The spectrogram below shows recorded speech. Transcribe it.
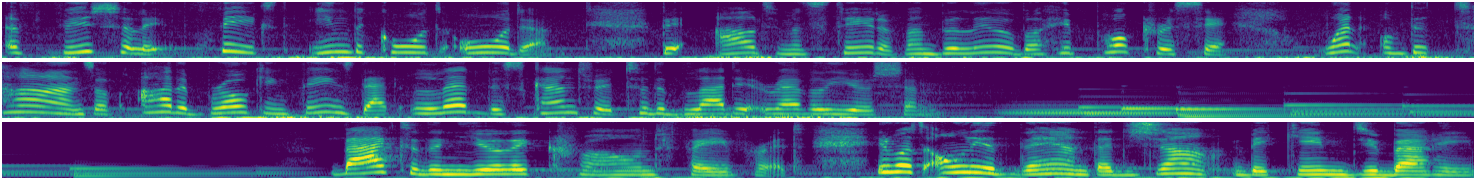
officially fixed in the court order. The ultimate state of unbelievable hypocrisy, one of the tons of other broken things that led this country to the bloody revolution. Back to the newly crowned favorite. It was only then that Jean became du Barry.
